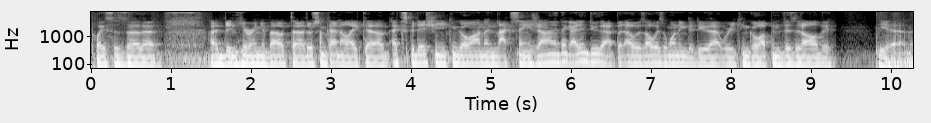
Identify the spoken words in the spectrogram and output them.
places uh, that I'd been hearing about. Uh, there's some kind of like uh, expedition you can go on in Lac Saint Jean. I think I didn't do that, but I was always wanting to do that, where you can go up and visit all the the, uh, the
